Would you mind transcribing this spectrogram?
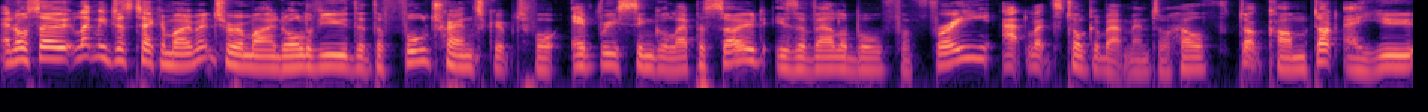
And also, let me just take a moment to remind all of you that the full transcript for every single episode is available for free at letstalkaboutmentalhealth.com.au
